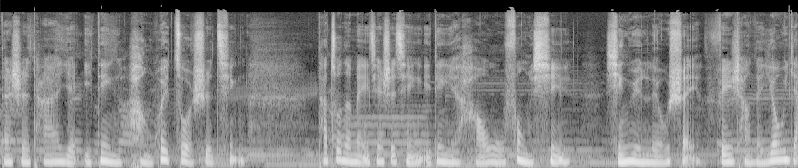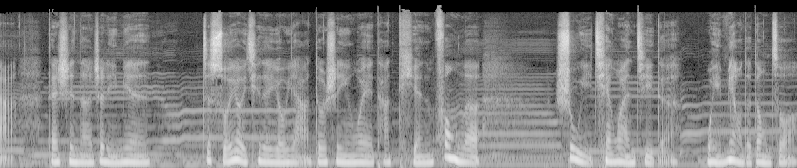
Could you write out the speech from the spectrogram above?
但是他也一定很会做事情。他做的每一件事情，一定也毫无缝隙。行云流水，非常的优雅。但是呢，这里面这所有一切的优雅，都是因为他填缝了数以千万计的微妙的动作，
